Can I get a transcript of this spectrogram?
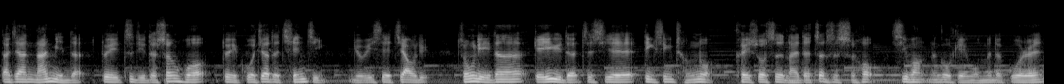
大家难免的对自己的生活、对国家的前景有一些焦虑。总理呢给予的这些定心承诺，可以说是来的正是时候，希望能够给我们的国人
